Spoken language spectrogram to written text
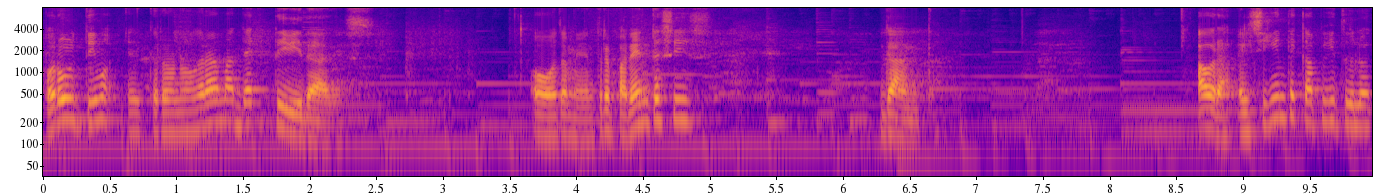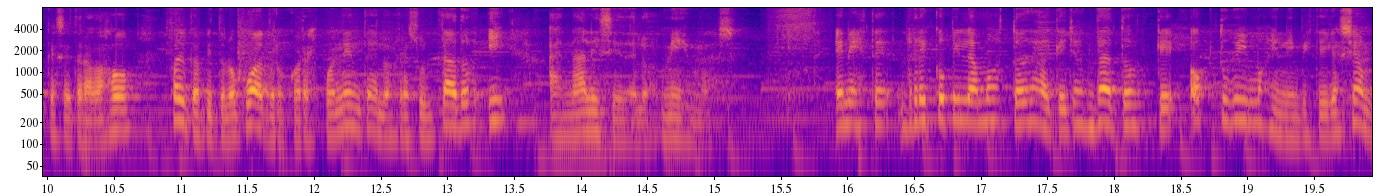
por último, el cronograma de actividades. O también entre paréntesis, Gantt. Ahora, el siguiente capítulo que se trabajó fue el capítulo 4, correspondiente a los resultados y análisis de los mismos. En este recopilamos todos aquellos datos que obtuvimos en la investigación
